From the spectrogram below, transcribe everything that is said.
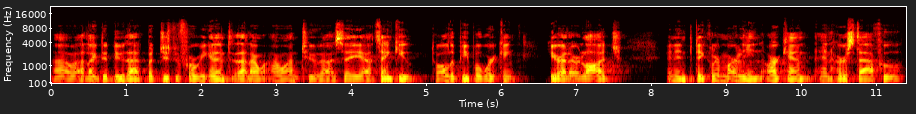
Uh, I'd like to do that, but just before we get into that, I want to uh, say uh, thank you to all the people working here at our lodge, and in particular, Marlene Arcand and her staff, who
